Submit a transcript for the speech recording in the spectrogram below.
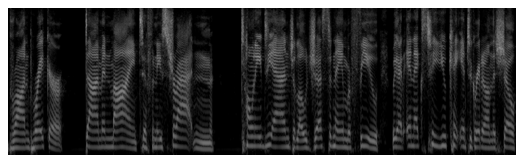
Bron Breakker, Diamond Mine, Tiffany Stratton, Tony D'Angelo, just to name a few. We got NXT UK integrated on the show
